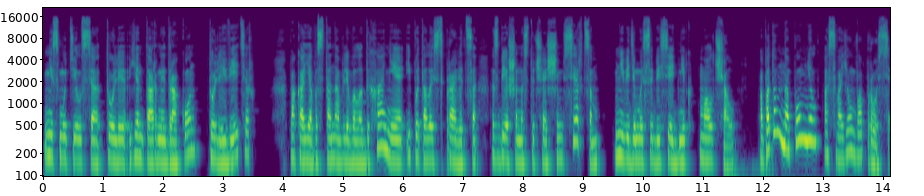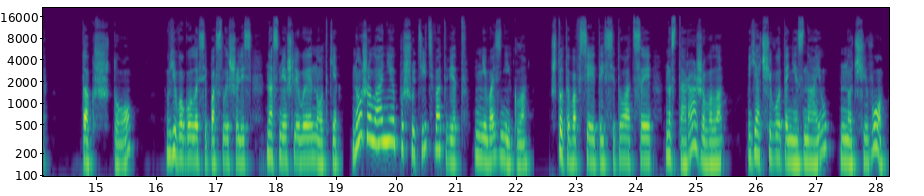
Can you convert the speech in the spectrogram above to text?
Не смутился то ли янтарный дракон, то ли ветер. Пока я восстанавливала дыхание и пыталась справиться с бешено стучащим сердцем, невидимый собеседник молчал, а потом напомнил о своем вопросе. «Так что?» В его голосе послышались насмешливые нотки, но желание пошутить в ответ не возникло. Что-то во всей этой ситуации настораживало. Я чего-то не знаю, но чего?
